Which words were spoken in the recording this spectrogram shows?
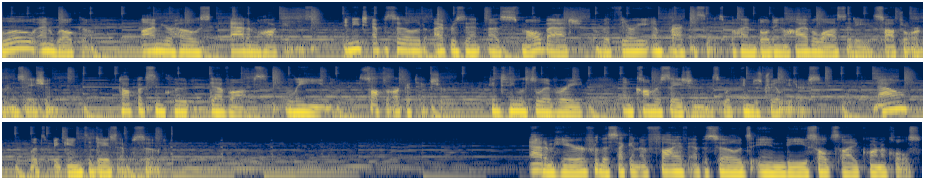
Hello and welcome. I'm your host, Adam Hawkins. In each episode, I present a small batch of the theory and practices behind building a high velocity software organization. Topics include DevOps, Lean, software architecture, continuous delivery, and conversations with industry leaders. Now, let's begin today's episode. Adam here for the second of five episodes in the Saltside Chronicles.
